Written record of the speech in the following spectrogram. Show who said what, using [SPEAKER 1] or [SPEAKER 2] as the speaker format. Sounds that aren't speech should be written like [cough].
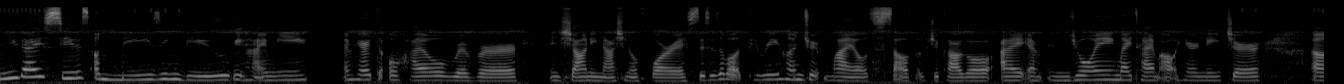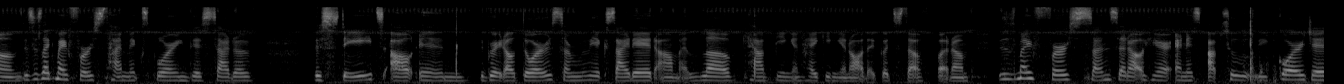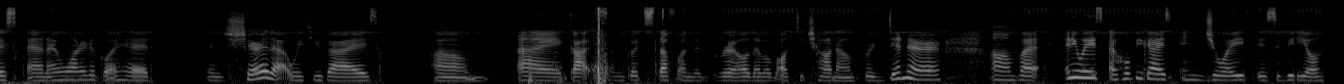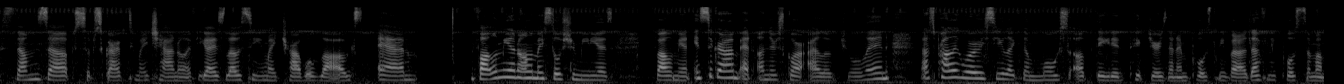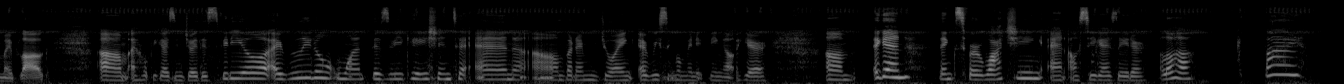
[SPEAKER 1] can you guys see this amazing view behind me? I'm here at the Ohio River in Shawnee National Forest. This is about 300 miles south of Chicago. I am enjoying my time out here in nature. Um, this is like my first time exploring this side of the States out in the great outdoors. So I'm really excited. Um, I love camping and hiking and all that good stuff. But um, this is my first sunset out here and it's absolutely gorgeous. And I wanted to go ahead and share that with you guys. Um, I got some good stuff on the grill that I'm about to chow down for dinner. Um, but anyways, I hope you guys enjoyed this video. Thumbs up, subscribe to my channel if you guys love seeing my travel vlogs. And follow me on all my social medias follow me on Instagram at underscore I love Jewelyn. That's probably where you see like the most updated pictures that I'm posting, but I'll definitely post them on my blog. Um, I hope you guys enjoyed this video. I really don't want this vacation to end, um, but I'm enjoying every single minute being out here. Um, again, thanks for watching, and I'll see you guys later. Aloha! Bye!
